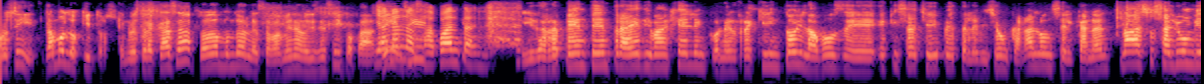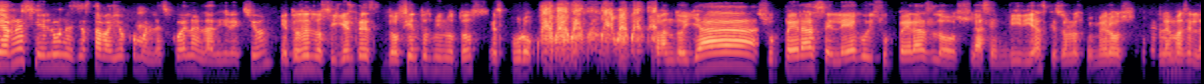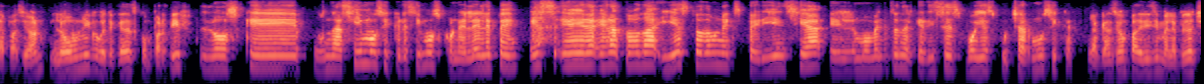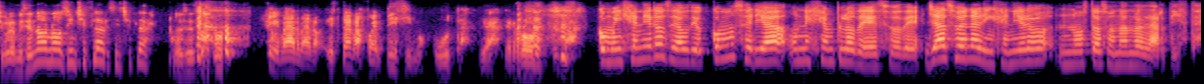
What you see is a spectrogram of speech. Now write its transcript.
por sí, estamos loquitos. En nuestra casa, todo el mundo en nuestra familia nos dice, sí, papá. Ya sí, no nos sí". aguantan. Y de repente entra Eddie Van Halen con el requinto y la voz de XHIP Televisión, Canal 11, el canal. No, eso salió un viernes y el lunes ya estaba yo como en la escuela, en la dirección. Y entonces los siguientes 200 minutos es puro... Cuando ya superas el ego y superas los, las envidias, que son los primeros problemas en la pasión, lo único que te queda es compartir. Los que pues, nacimos y crecimos con el LP, es, era, era toda y es toda una experiencia el momento en el que dices voy a escuchar música. La canción padrísima, le empiezo a chiflar, me dice, no, no, sin chiflar, sin chiflar. Entonces, Qué bárbaro, estaba fuertísimo. puta, ya, error. Como ingenieros de audio, ¿cómo sería un ejemplo de eso? De ya suena el ingeniero, no está sonando el artista.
